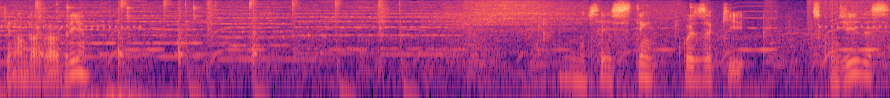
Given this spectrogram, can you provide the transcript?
Aqui não dá para abrir. Sei se tem coisas aqui escondidas.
